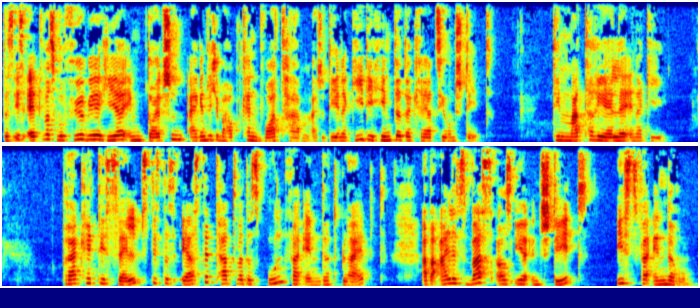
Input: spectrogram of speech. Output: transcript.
Das ist etwas, wofür wir hier im Deutschen eigentlich überhaupt kein Wort haben, also die Energie, die hinter der Kreation steht. Die materielle Energie. Prakriti selbst ist das erste Tattva, das unverändert bleibt aber alles, was aus ihr entsteht, ist Veränderung.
